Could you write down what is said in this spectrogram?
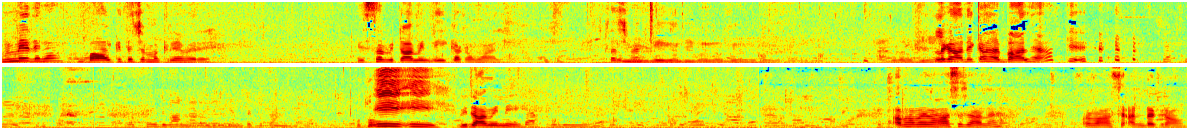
मम्मी देखो बाल कितने चमक रहे हैं मेरे। ये सब विटामिन ई का कमाल। सच में। लगाने का है बाल है आपके। दुकान में ई ई विटामिन ई अब हमें वहाँ से जाना है और वहाँ से अंडरग्राउंड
